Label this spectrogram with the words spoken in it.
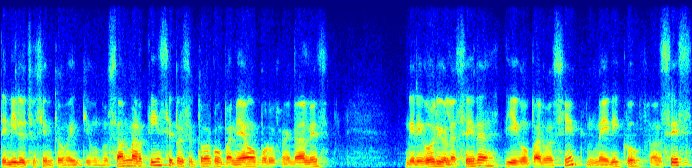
de 1821. San Martín se presentó acompañado por los generales Gregorio Laceras, Diego Paroisier, médico francés,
